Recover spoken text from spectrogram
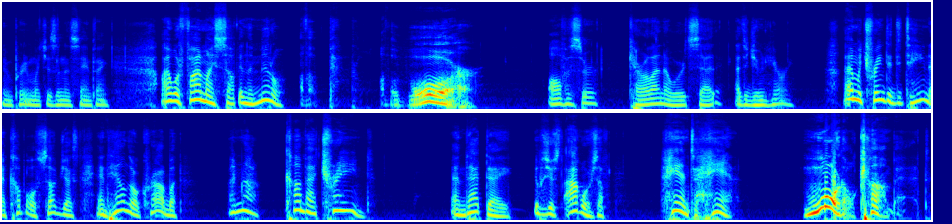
and pretty much isn't the same thing, I would find myself in the middle of a battle, of a war. Officer Caroline Edwards said at the June hearing. I am trained to detain a couple of subjects and handle a crowd, but I'm not combat trained. And that day, it was just hours of hand to hand mortal combat.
